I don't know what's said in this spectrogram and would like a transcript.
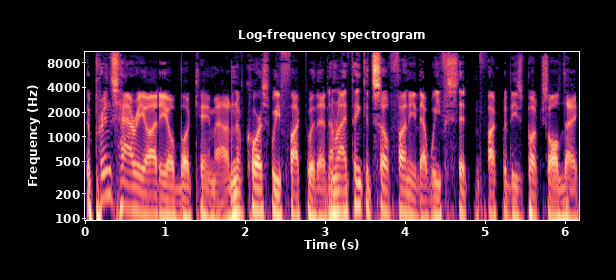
the Prince Harry audio book came out. And of course we fucked with it. And I think it's so funny that we sit and fuck with these books all day.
